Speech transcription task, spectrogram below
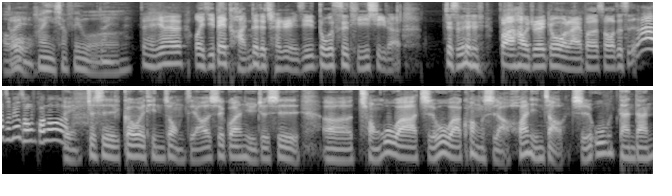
哦，欢迎消费我对。对，因为我已经被团队的成员已经多次提醒了。就是 不然的话，我就会跟我来宾说，就是啊，怎么样宠物沟通了？对，就是各位听众，只要是关于就是呃宠物啊、植物啊、矿石啊，欢迎找植物丹丹。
